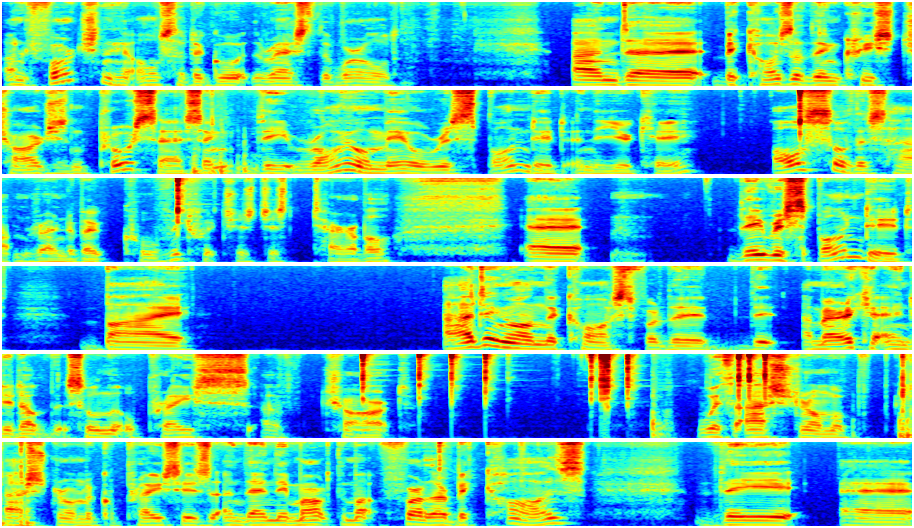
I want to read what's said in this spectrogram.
Unfortunately, it also had a go at the rest of the world. And uh, because of the increased charges in processing, the Royal Mail responded in the UK. Also, this happened round about COVID, which is just terrible. Uh, they responded by adding on the cost for the, the America ended up its own little price of chart with astronomical astronomical prices, and then they marked them up further because they uh,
